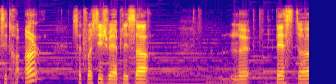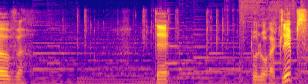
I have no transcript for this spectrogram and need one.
titre 1. Cette fois-ci, je vais appeler ça le best of des Dolora Clips.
